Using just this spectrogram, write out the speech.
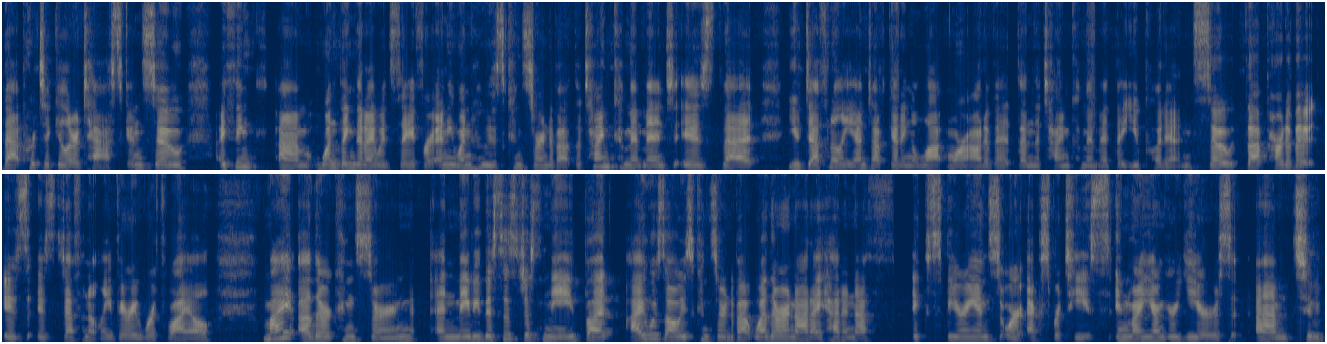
that particular task. And so I think um, one thing that I would say for anyone who's concerned about the time commitment is that you definitely end up getting a lot more out of it than the time commitment that you put in. So that part of it is is definitely very worthwhile. My other concern, and maybe this is just me, but I was always concerned about whether or not I had enough experience or expertise in my younger years um, to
